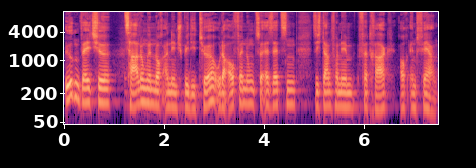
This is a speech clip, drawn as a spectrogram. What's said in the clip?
irgendwelche Zahlungen noch an den Spediteur oder Aufwendungen zu ersetzen, sich dann von dem Vertrag auch entfernen.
